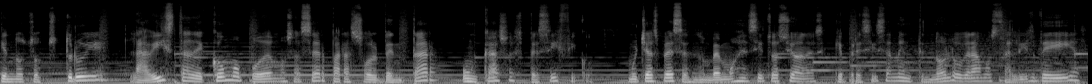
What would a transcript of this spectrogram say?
que nos obstruye la vista de cómo podemos hacer para solventar un caso específico. Muchas veces nos vemos en situaciones que precisamente no logramos salir de ellas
